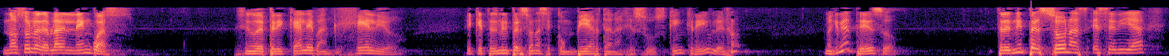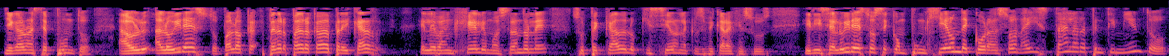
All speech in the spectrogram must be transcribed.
no solo de hablar en lenguas, sino de predicar el Evangelio y que tres mil personas se conviertan a Jesús. Qué increíble, ¿no? Imagínate eso. Tres mil personas ese día llegaron a este punto. Al, oír esto, Pedro, Pedro acaba de predicar el Evangelio, mostrándole su pecado y lo que hicieron al crucificar a Jesús. Y dice, al oír esto se compungieron de corazón. Ahí está el arrepentimiento.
